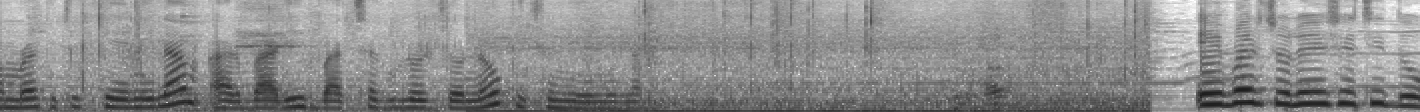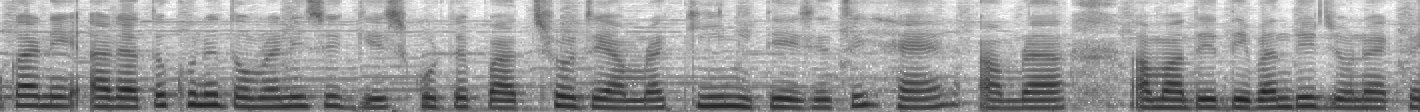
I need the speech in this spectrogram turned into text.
আমরা কিছু খেয়ে নিলাম আর বাড়ির বাচ্চাগুলোর জন্যও কিছু নিয়ে নিলাম। এবার চলে এসেছি দোকানে, আর এতক্ষণে তোমরা নিশ্চয়ই গেস করতে পারছ যে আমরা কি নিতে এসেছি। হ্যাঁ আমরা আমাদের দেবানদের জন্য একটা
